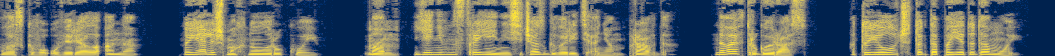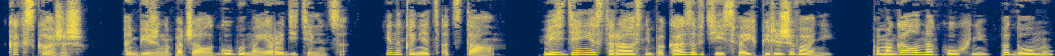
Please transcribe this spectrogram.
Ласково уверяла она но я лишь махнула рукой. «Мам, я не в настроении сейчас говорить о нем, правда. Давай в другой раз. А то я лучше тогда поеду домой. Как скажешь». Обиженно поджала губы моя родительница и, наконец, отстала. Весь день я старалась не показывать ей своих переживаний. Помогала на кухне, по дому.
